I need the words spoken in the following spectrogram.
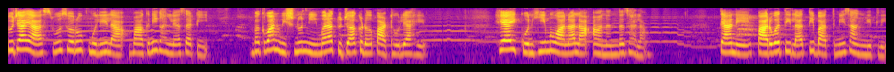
तुझ्या या सुस्वरूप मुलीला मागणी घालण्यासाठी भगवान विष्णूंनी मला तुझ्याकडं पाठवले आहे. हे ऐकून हिमवानाला आनंद झाला. त्याने पार्वतीला ती बातमी सांगितली.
